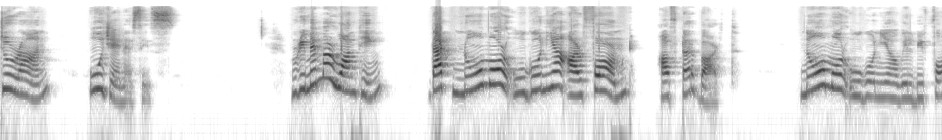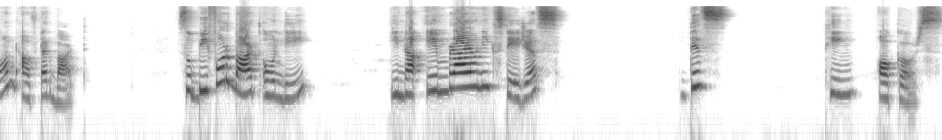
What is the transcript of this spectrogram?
to run oogenesis. Remember one thing that no more oogonia are formed after birth. No more oogonia will be formed after birth. So before birth only, in the embryonic stages, this thing occurs.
